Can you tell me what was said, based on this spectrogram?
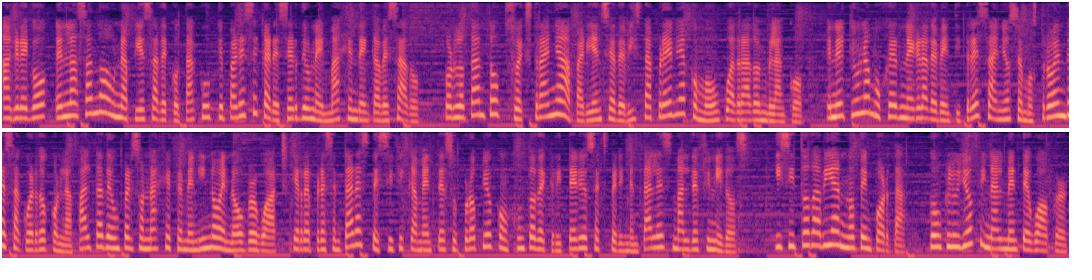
Agregó, enlazando a una pieza de Kotaku que parece carecer de una imagen de encabezado, por lo tanto, su extraña apariencia de vista previa como un cuadrado en blanco, en el que una mujer negra de 23 años se mostró en desacuerdo con la falta de un personaje femenino en Overwatch que representara específicamente su propio conjunto de criterios experimentales mal definidos. Y si todavía no te importa, concluyó finalmente Walker,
